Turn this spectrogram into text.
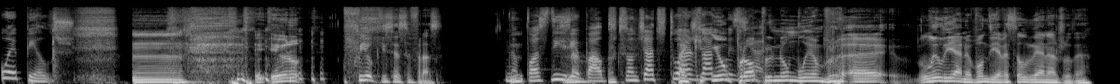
ou é pelos. Eu não- fui eu que disse essa frase. Não posso dizer, Paulo, porque senão já te estou a ajudar eu demasiado. próprio não me lembro. Ah, Liliana, bom dia. Vê se a Liliana ajuda.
